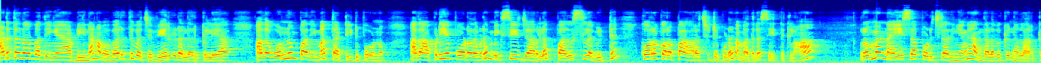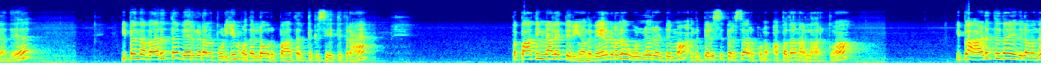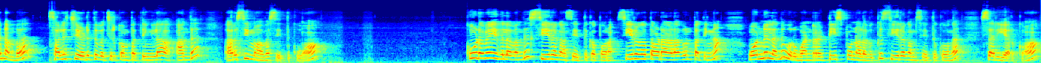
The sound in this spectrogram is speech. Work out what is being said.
அடுத்ததாக பார்த்தீங்க அப்படின்னா நம்ம வறுத்து வச்ச வேர்கடலை இருக்கு இல்லையா? அதை ஒன்றும் பாதியமாக தட்டிட்டு போடணும். அதை அப்படியே போடுறதை விட மிக்ஸி ஜாரில் பல்ஸில் விட்டு குறை குறைப்பாக அரைச்சிட்டு கூட நம்ம அதில் சேர்த்துக்கலாம். ரொம்ப நைஸாக பொடிச்சிடாதீங்க அந்த அளவுக்கு நல்லா இருக்காது. இப்போ இந்த வறுத்த வேர்கடல் பொடியை முதல்ல ஒரு பாத்திரத்துக்கு சேர்த்துக்கிறேன். இப்போ பார்த்தீங்கனாலே தெரியும். அந்த வேர்கடலை ஒன்று ரெண்டுமா அந்த பெருசு பெருசாக இருக்கணும். அப்போ தான் நல்லாயிருக்கும் இப்போ அடுத்ததாக இதில் வந்து நம்ம சளிச்சு எடுத்து வச்சுருக்கோம் பார்த்தீங்களா அந்த அரிசி மாவை சேர்த்துக்குவோம். கூடவே இதில் வந்து சீரகம் சேர்த்துக்க போகிறோம் சீரகத்தோட அளவுன்னு பார்த்தீங்கன்னா ஒன்றுலேருந்து ஒரு ஒன்றரை டீஸ்பூன் அளவுக்கு சீரகம் சேர்த்துக்கோங்க. சரியாக இருக்கும்.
